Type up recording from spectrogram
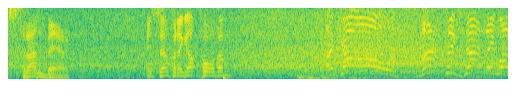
Strandberg. It's opening up for them. A goal! That's exactly what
